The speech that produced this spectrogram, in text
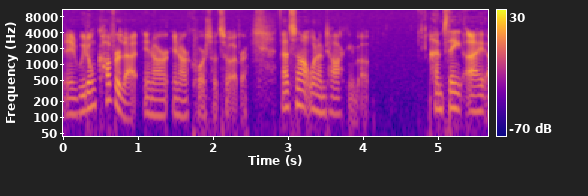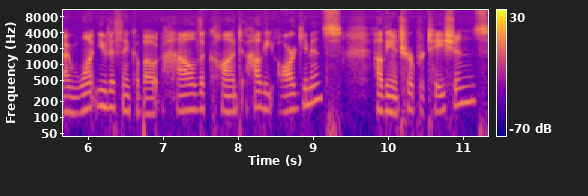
and we don't cover that in our in our course whatsoever. That's not what I'm talking about. I'm think I, I want you to think about how the con how the arguments, how the interpretations,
